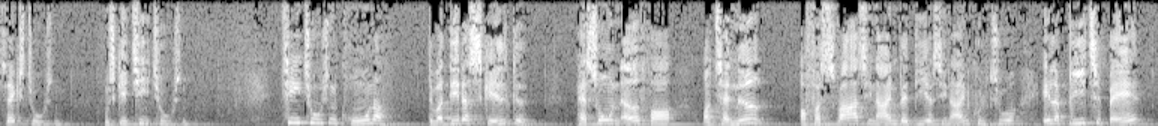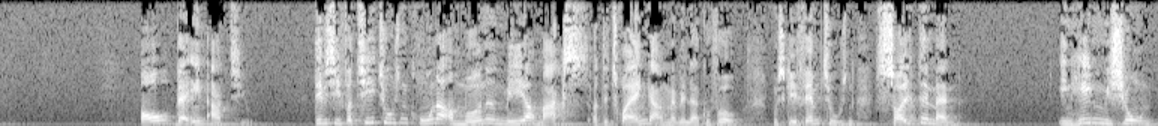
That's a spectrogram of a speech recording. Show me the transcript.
6.000, måske 10.000. 10.000 kroner, det var det, der skilte personen ad for at tage ned og forsvare sin egen værdi og sin egen kultur, eller blive tilbage og være inaktiv. Det vil sige, for 10.000 kroner om måneden mere max, og det tror jeg ikke engang, man ville have kunne få, måske 5.000, solgte man en hel mission,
